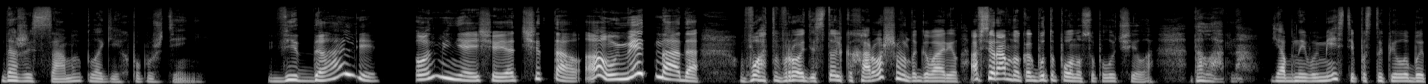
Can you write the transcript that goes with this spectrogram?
даже из самых благих побуждений. Видали? Он меня еще и отчитал. А, уметь надо! Вот вроде столько хорошего наговорил, а все равно как будто по носу получила. Да ладно, я бы на его месте поступила бы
